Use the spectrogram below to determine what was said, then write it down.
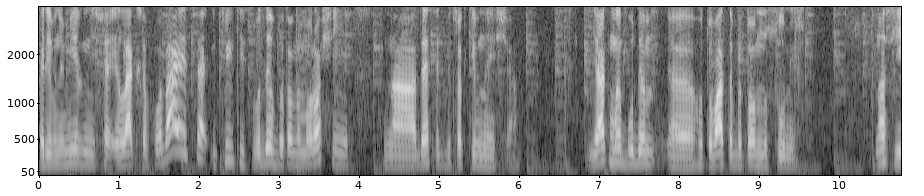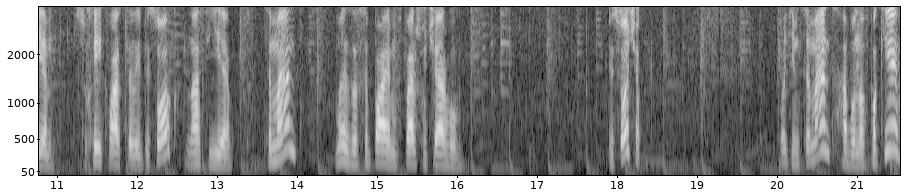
рівномірніше і легше вкладається, і кількість води в бетонному розчині на 10% нижча. Як ми будемо е, готувати бетонну суміш? У нас є сухий кварцевий пісок, у нас є цемент. Ми засипаємо в першу чергу пісочок, потім цемент або навпаки.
